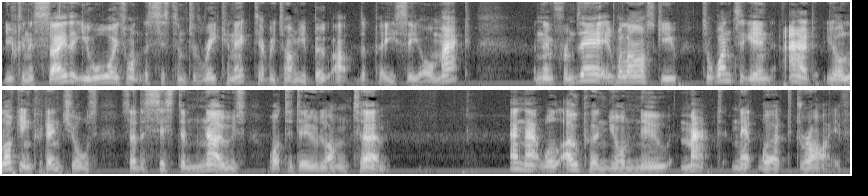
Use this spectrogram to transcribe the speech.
You can say that you always want the system to reconnect every time you boot up the PC or Mac, and then from there it will ask you to once again add your login credentials so the system knows what to do long term. And that will open your new mapped network drive.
